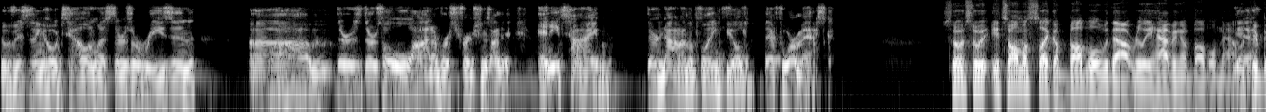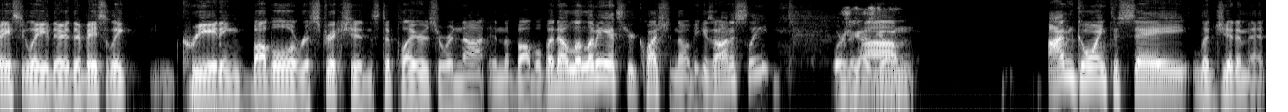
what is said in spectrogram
the visiting hotel unless there's a reason. Um, there's there's a lot of restrictions on it. Anytime they're not on the playing field, they have to wear a mask. So so it's almost like a bubble without really having a bubble now. Like They're basically they're they're basically creating bubble restrictions to players who are not in the bubble. But now let, me answer your question though, because honestly, Where's your guys um, I'm going to say legitimate.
